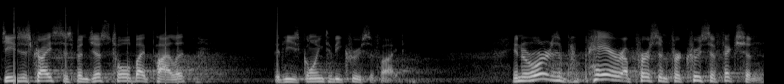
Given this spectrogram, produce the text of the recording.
Jesus Christ has been just told by Pilate that he's going to be crucified. And in order to prepare a person for crucifixion,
